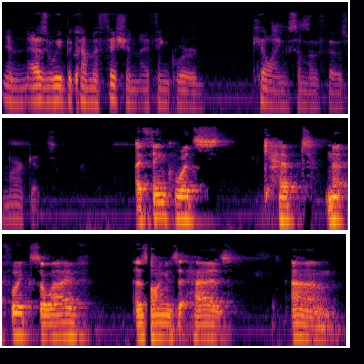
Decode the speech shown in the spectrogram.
And as we become efficient, I think we're killing some of those markets. I think what's kept Netflix alive as long as it has, um,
